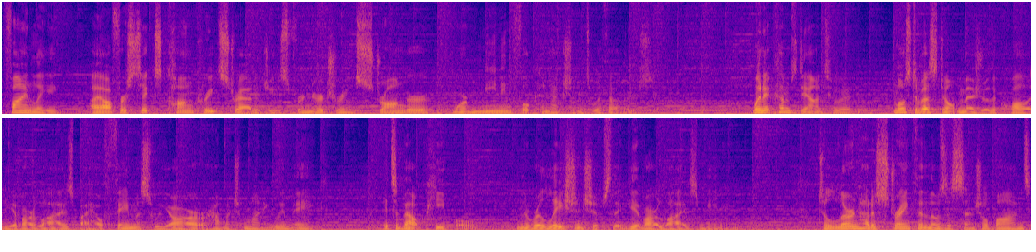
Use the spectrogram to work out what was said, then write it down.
Finally, I offer six concrete strategies for nurturing stronger, more meaningful connections with others. When it comes down to it, most of us don't measure the quality of our lives by how famous we are or how much money we make. It's about people and the relationships that give our lives meaning. To learn how to strengthen those essential bonds,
